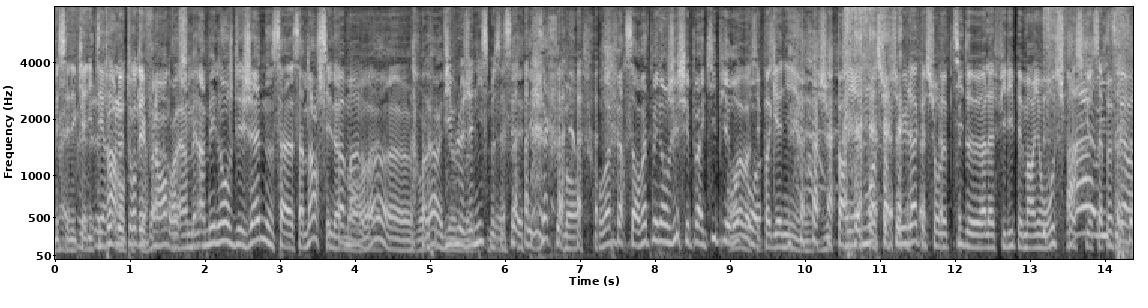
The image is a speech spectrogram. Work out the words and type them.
Mais c'est des qualités le rares. le Tour des. Flandres. Ouais, aussi. un, un mélange des gènes, ça, ça marche C'est pas finalement. mal, ouais. hein, euh, voilà, Vive le génisme, c'est ça. Exactement. On va faire ça. On va te mélanger, je sais pas à qui, Pierrot. Ouais, bah, c'est pas gagné. Je parierais moins sur celui-là que sur le petit de Alaphilippe et Marion Rousse. Je pense Ah que ça oui, peut ça, faire ça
